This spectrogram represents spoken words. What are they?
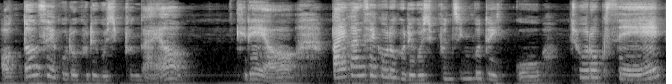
어떤 색으로 그리고 싶은가요? 그래요. 빨간색으로 그리고 싶은 친구도 있고 초록색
